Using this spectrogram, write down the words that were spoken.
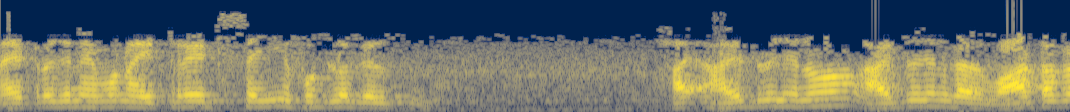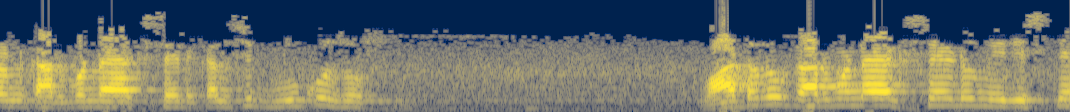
nitrogen ఏమో నైట్రేట్స్ అయ్యి ఫుడ్లోకి వెళ్తుంది. హైడ్రోజను హైడ్రోజన్ కాదు వాటర్ అండ్ కార్బన్ డైఆక్సైడ్ కలిసి గ్లూకోజ్ వస్తుంది. వాటరు కార్బన్ డైఆక్సైడ్ మీరు ఇస్తే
